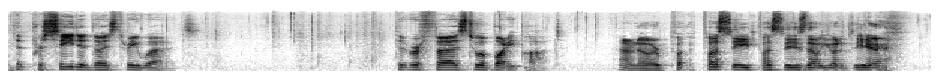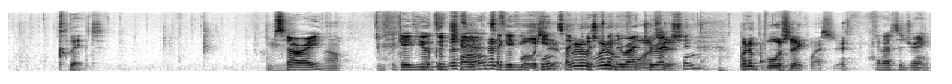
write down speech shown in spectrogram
that preceded those three words that refers to a body part. I don't know. Or pu- pussy, pussy. Is that what you want to hear? Clit. I'm sorry. Hmm, no. I gave you a good That's- that's- chance. I that's gave you bullshit. hints. I What a- pushed what you a in the right bullshit. direction. What a bullshit question. Gonna have to drink.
